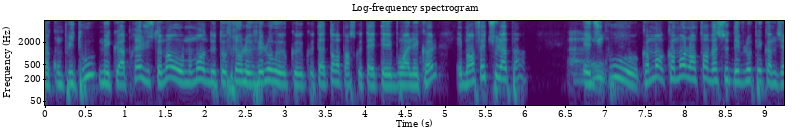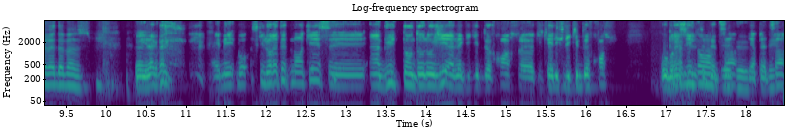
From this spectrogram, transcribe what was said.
accomplis tout, mais qu'après, justement, au moment de t'offrir le vélo que, que tu attends parce que tu as été bon à l'école, et eh ben en fait, tu l'as pas. Ah, et oui. du coup, comment, comment l'enfant va se développer, comme dirait Damas Exactement. Mais bon, ce qui lui aurait peut-être manqué, c'est un but d'anthologie avec l'équipe de France, euh, qui qualifie l'équipe de France. Au Brésil, c'est peut-être ça. Il y a peut-être ça.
